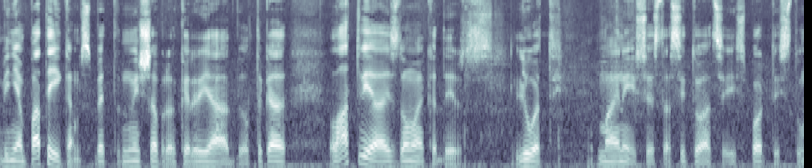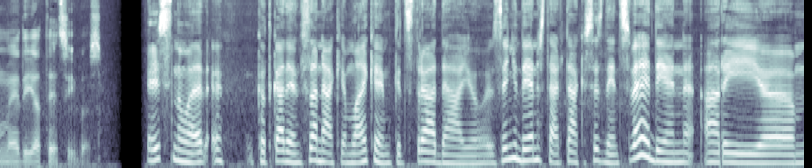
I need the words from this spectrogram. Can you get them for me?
viņam patīkams, bet nu, viņš saprot, ka ir jāatbild. Tā kā Latvijā es domāju, ka ir ļoti mainījusies tā situācija sportistu un mediju attiecībās. Es no eh, kaut kādiem senākiem laikiem, kad strādāju ziņu dienestā, ir tā, ka sestdienas svētdiena arī, um,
